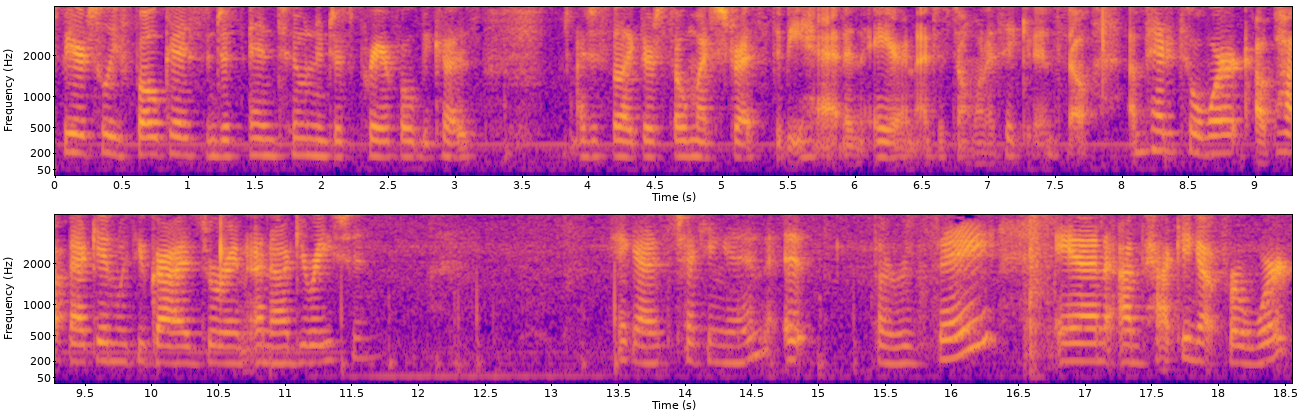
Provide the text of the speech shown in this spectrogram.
spiritually focused and just in tune and just prayerful because I just feel like there's so much stress to be had in the air and I just don't want to take it in. So I'm headed to work. I'll pop back in with you guys during inauguration. Hey guys, checking in. It's Thursday and I'm packing up for work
